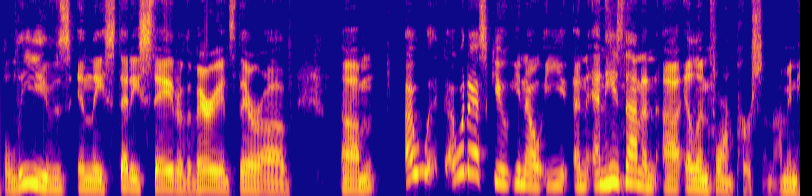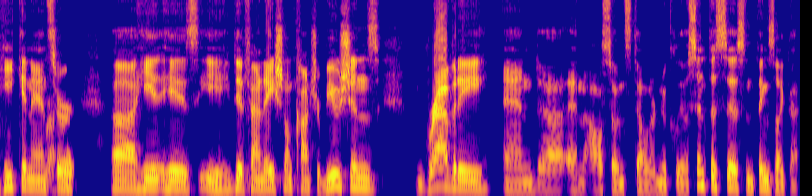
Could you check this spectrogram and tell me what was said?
believes in the steady state or the variance thereof. Um, I would I would ask you, you know, you, and and he's not an uh, ill informed person. I mean, he can answer. Right. Uh, he his he did foundational contributions, gravity, and uh, and also in stellar nucleosynthesis and things like that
